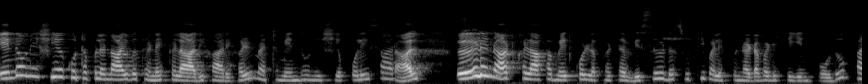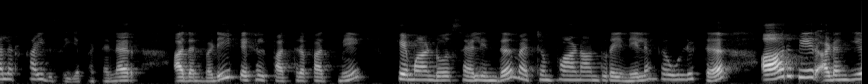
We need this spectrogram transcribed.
இந்தோனேஷிய குற்றப்புலனாய்வு திணைக்கள அதிகாரிகள் மற்றும் இந்தோனேஷிய போலீசாரால் ஏழு நாட்களாக மேற்கொள்ளப்பட்ட விசேட சுற்றிவளைப்பு நடவடிக்கையின் போது பலர் கைது செய்யப்பட்டனர். அதன்படி ஹெகல் பத்ர பத்மே கெமாண்டோ சலிந்த மற்றும் பாணாந்துரை நிலங்க உள்ளிட்ட ஆறு பேர் அடங்கிய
